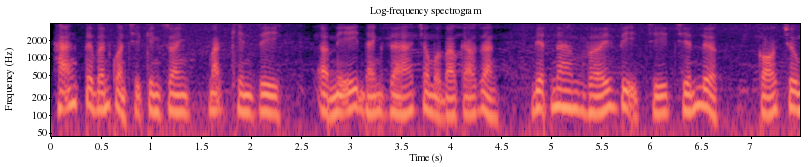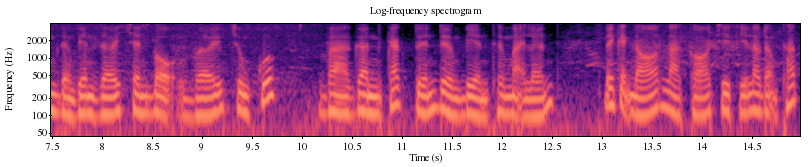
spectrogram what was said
Hãng tư vấn quản trị kinh doanh McKinsey ở Mỹ đánh giá trong một báo cáo rằng Việt Nam với vị trí chiến lược có chung đường biên giới trên bộ với Trung Quốc và gần các tuyến đường biển thương mại lớn. Bên cạnh đó là có chi phí lao động thấp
